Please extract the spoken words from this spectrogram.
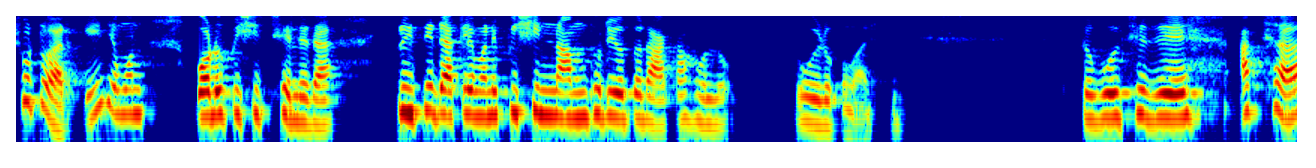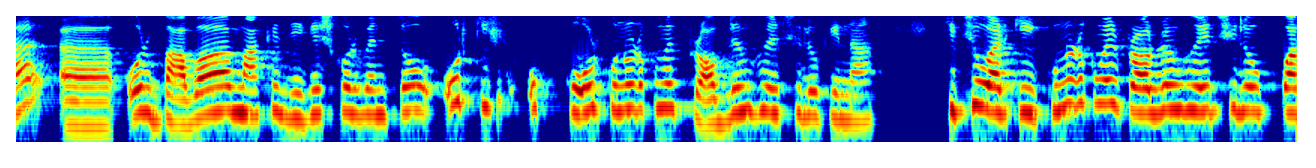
ছোট আর কি, যেমন বড় পিসির ছেলেরা, প্রীতি ডাকলে মানে পিসির নাম ধরেও তো ডাকা হলো। তো ওই রকম আর কি। তো বলছে যে আচ্ছা ওর বাবা মাকে জিজ্ঞেস করবেন তো, ওর কি ওর কোনো রকমের প্রবলেম হয়েছিল কি না কিছু আর কি, কোনো রকমের প্রবলেম হয়েছিল বা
